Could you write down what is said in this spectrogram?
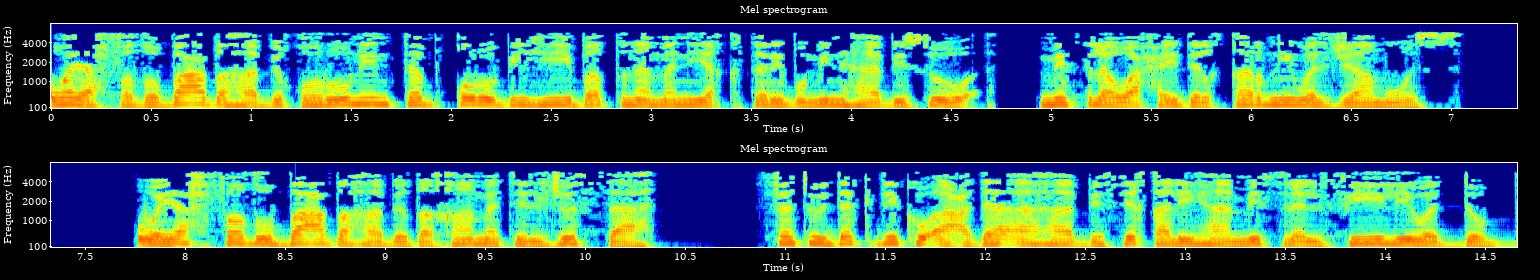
ويحفظ بعضها بقرون تبقر به بطن من يقترب منها بسوء مثل وحيد القرن والجاموس. ويحفظ بعضها بضخامة الجثة فتدكدك أعداءها بثقلها مثل الفيل والدب.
